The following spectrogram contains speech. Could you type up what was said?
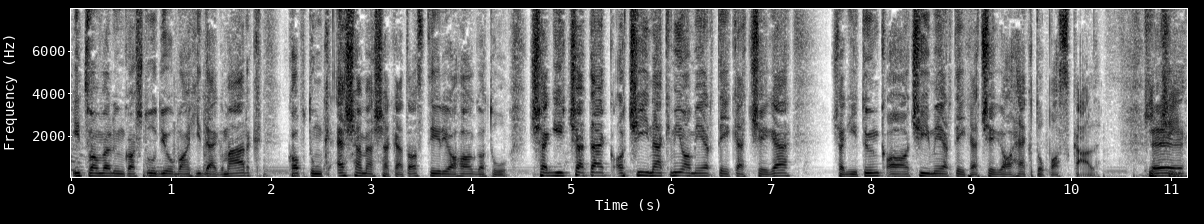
Itt van velünk a stúdióban Hideg Márk, kaptunk SMS-eket, azt írja a hallgató. Segítsetek, a csínek mi a mértékegysége? Segítünk, a csí mértékegysége a hektopaszkál. Kicsi.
